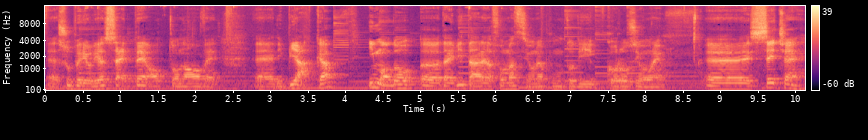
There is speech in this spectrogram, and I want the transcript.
eh, superiori al 7, 8, 9 eh, di pH in modo eh, da evitare la formazione appunto di corrosione. Eh, se c'è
